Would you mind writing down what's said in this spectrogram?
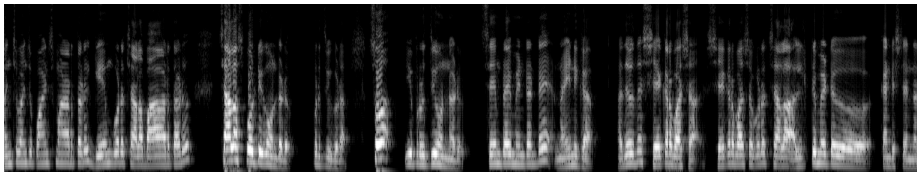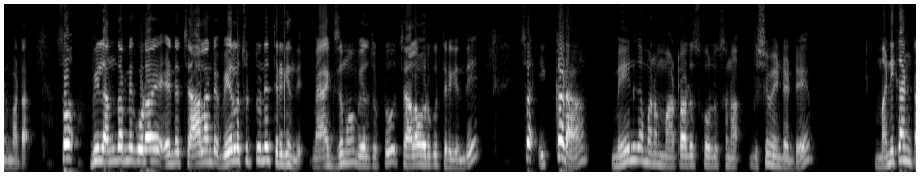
మంచి మంచి పాయింట్స్ మాట్లాడతాడు. గేమ్ కూడా చాలా బాగా ఆడతాడు. చాలా స్పోర్టివ్గా ఉంటాడు పృథ్వీ కూడా. సో ఈ పృథ్వీ ఉన్నాడు. సేమ్ టైం ఏంటంటే నైనిక. అదేవిధంగా శేఖర్ భాష శేఖర్ భాష కూడా చాలా అల్టిమేట్ కంటెస్టెంట్ అనమాట సో వీళ్ళందరినీ కూడా ఏంటంటే చాలా అంటే వీళ్ళ చుట్టూనే తిరిగింది. మ్యాక్సిమం వీళ్ళ చుట్టూ చాలా వరకు తిరిగింది. సో ఇక్కడ మెయిన్గా మనం మాట్లాడుకోవాల్సిన విషయం ఏంటంటే మణికంఠ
